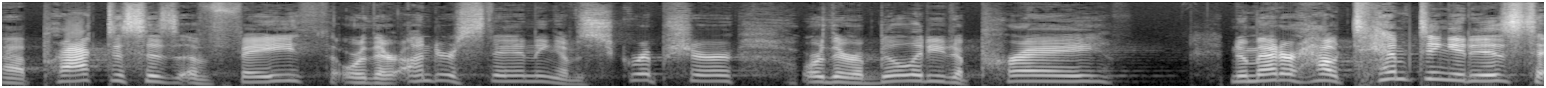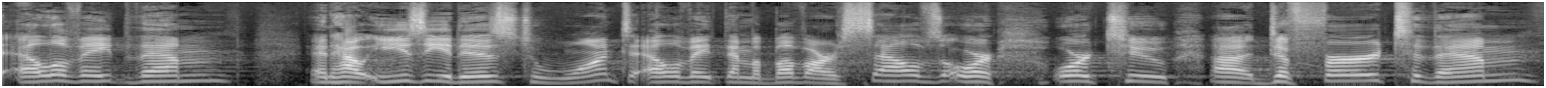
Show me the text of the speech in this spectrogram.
uh, practices of faith, or their understanding of Scripture, or their ability to pray, no matter how tempting it is to elevate them, and how easy it is to want to elevate them above ourselves or, or to uh, defer to them,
